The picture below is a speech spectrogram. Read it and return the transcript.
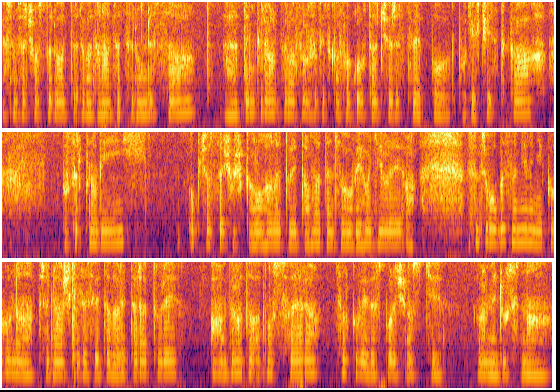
já jsem začala studovat 1970, e, tenkrát byla filozofická fakulta čerstvě po, po těch čistkách, po srpnových. Občas se šuškalo, hele, to je tamhle ten, co ho vyhodili a my jsme třeba vůbec neměli nikoho na přednášky ze světové literatury a byla to atmosféra celkově ve společnosti velmi dusná.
